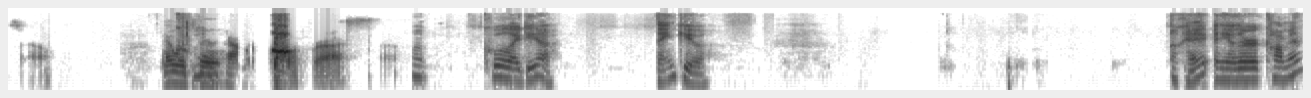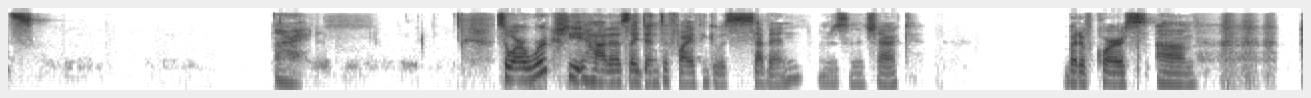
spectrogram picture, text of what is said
So that was cool. very powerful for us. Well, cool idea. Thank you. Okay, any other comments? All right. So our worksheet had us identify, I think it was seven. I'm just going to check. But of course, um,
